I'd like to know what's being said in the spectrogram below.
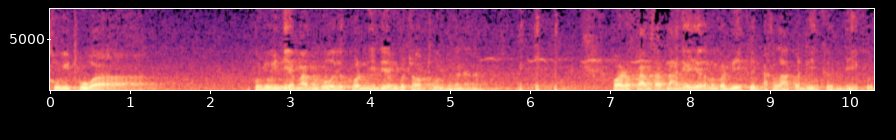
ถุยทั่วคุณอยู่อินเดียมาคุณรู้ว่าคนอินเดียมันก็ชอบถุยเหมือนกันนะพอเราฟังศาสนาเยอะๆมันก็ดีขึ้น อัคราก็ดีขึ้น ดีขึ้น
